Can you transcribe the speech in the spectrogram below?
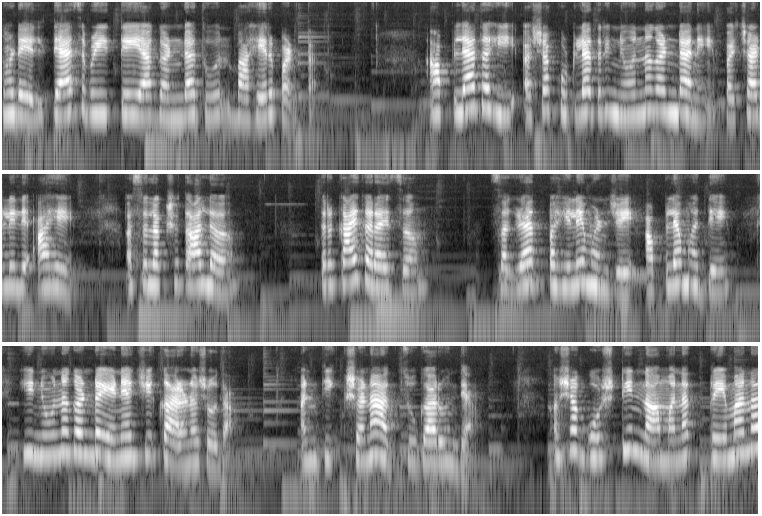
घडेल त्याचवेळी ते या गंडातून बाहेर पडतात. आपल्यातही अशा कुठल्या तरी न्यूनगंडाने पछाडलेले आहे असं लक्षात आलं. तर काय करायचं? सगळ्यात पहिले म्हणजे आपल्यामध्ये ही न्यूनगंड येण्याची कारणं शोधा आणि ती क्षणात जुगारून द्या. अशा गोष्टींना मनात प्रेमानं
